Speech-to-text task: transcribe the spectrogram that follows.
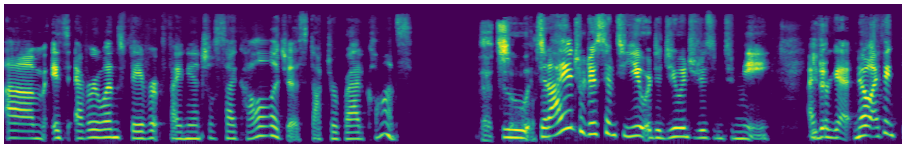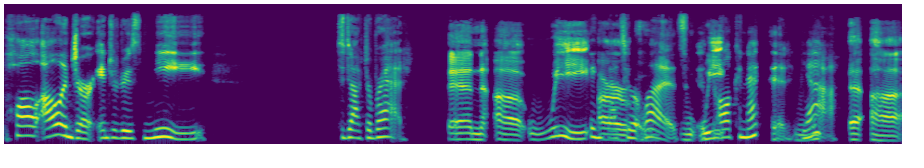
Um, it's everyone's favorite financial psychologist, Dr. Brad Klontz. That's so awesome. Did I introduce him to you, or did you introduce him to me? I forget. No, I think Paul Ollinger introduced me to Dr. Brad. And uh, we are. That's who it was. We, it's all connected. Yeah. We, uh, uh,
